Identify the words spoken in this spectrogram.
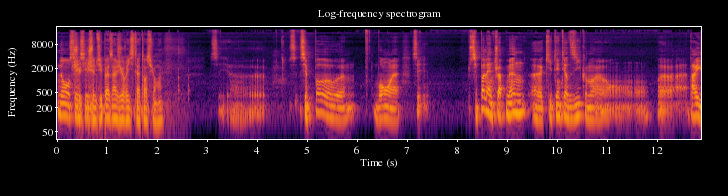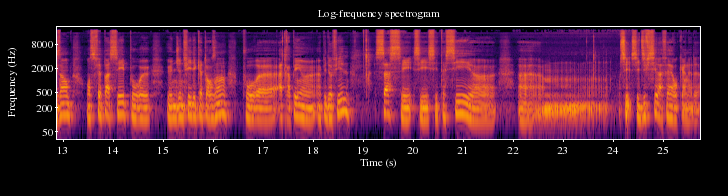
Non, je, je, ne suis pas un juriste, attention. Hein. C'est c'est pas euh, bon. Euh, c'est pas l'entrapment euh, qui est interdit comme par exemple, on se fait passer pour une jeune fille de 14 ans pour attraper un, pédophile. Ça, c'est assez... c'est difficile à faire au Canada.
